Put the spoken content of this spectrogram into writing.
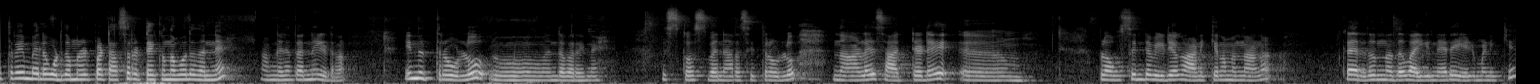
അത്രയും വില കൊടുത്ത് നമ്മളിപ്പോൾ ടസർ ഇട്ടേക്കുന്ന പോലെ തന്നെ അങ്ങനെ തന്നെ ഇടണം. ഇന്ന് ഇത്രേ ഉള്ളൂ. എന്താ പറയുന്നത് വിസ്കോസ് ബനാറസ് ഇത്രേ ഉള്ളൂ. നാളെ സാറ്റർഡേ ബ്ലൗസിന്റെ വീഡിയോ കാണിക്കണമെന്നാണ് കരുതുന്നത്. വൈകുന്നേരം ഏഴ് മണിക്ക്.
